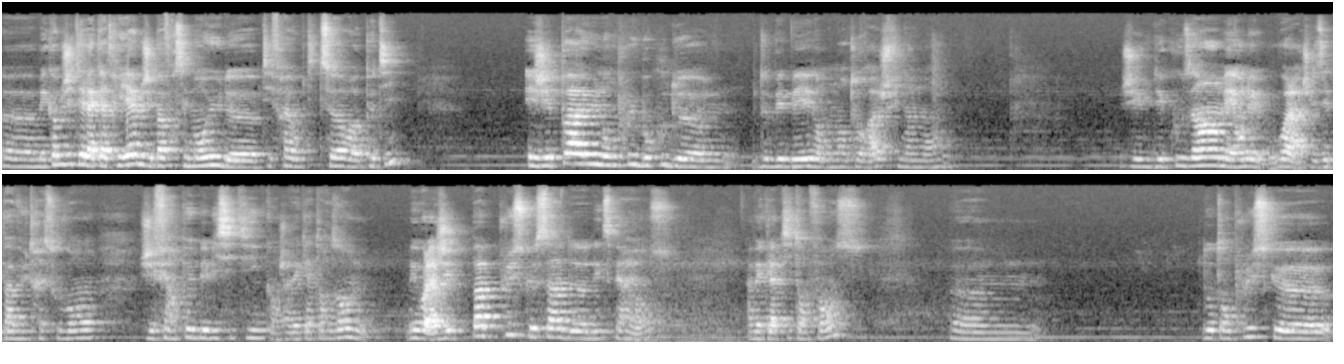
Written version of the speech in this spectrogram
Euh, mais comme j'étais la quatrième, j'ai pas forcément eu de petits frères ou petites sœurs euh, petits. Et j'ai pas eu non plus beaucoup de, de bébés dans mon entourage finalement. J'ai eu des cousins, mais on les, voilà, je les ai pas vus très souvent. J'ai fait un peu de babysitting quand j'avais 14 ans, mais voilà, j'ai pas plus que ça d'expérience avec la petite enfance. Euh, d'autant plus que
